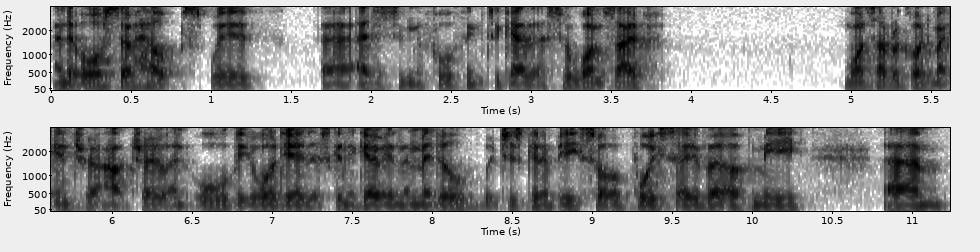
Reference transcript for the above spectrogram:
and it also helps with uh, editing the full thing together. So once I've once I've recorded my intro, outro, and all the audio that's going to go in the middle, which is going to be sort of voiceover of me um,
